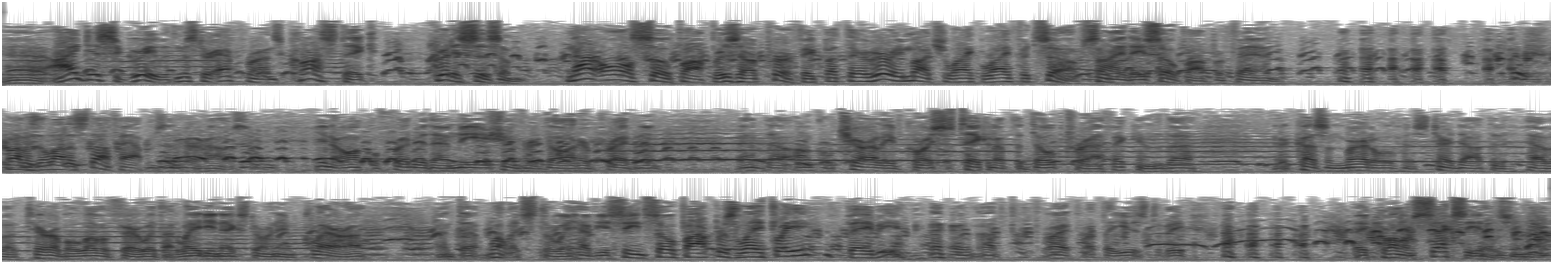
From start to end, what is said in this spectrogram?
uh, I disagree with Mr. Efron's caustic criticism. Not all soap operas are perfect, but they're very much like life itself. Signed, a soap opera fan. well, there's a lot of stuff happens in their house. You know, Uncle Fred with amnesia and her daughter pregnant. And uh, Uncle Charlie, of course, has taken up the dope traffic. And uh, her cousin Myrtle has turned out to have a terrible love affair with that lady next door named Clara. And, uh, well, it's the way. Have you seen soap operas lately, baby? Not quite what they used to be. they call them sex eels, you know,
